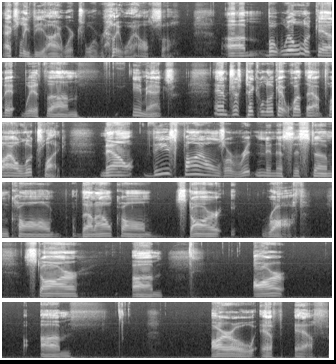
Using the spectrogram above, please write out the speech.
actually VI works really well. So. Um, but we'll look at it with um, Emacs and just take a look at what that file looks like. Now, these files are written in a system called, that I'll call star roff. Star um, R um, ROFF.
